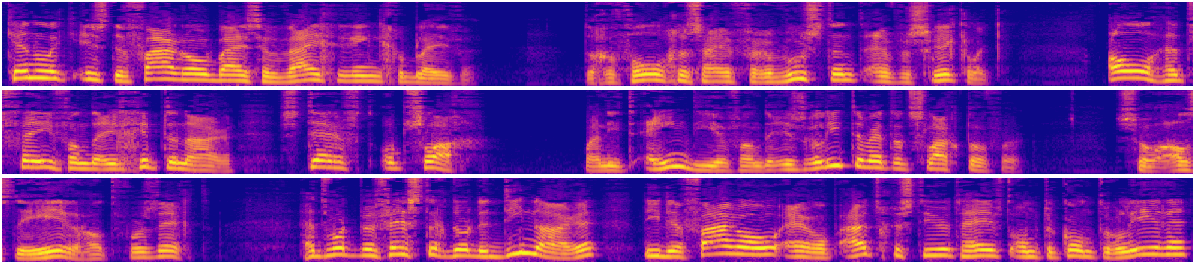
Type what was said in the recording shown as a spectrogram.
Kennelijk is de farao bij zijn weigering gebleven. De gevolgen zijn verwoestend en verschrikkelijk. Al het vee van de Egyptenaren sterft op slag. Maar niet één dier van de Israëlieten werd het slachtoffer, zoals de Heer had voorzegd. Het wordt bevestigd door de dienaren die de farao erop uitgestuurd heeft om te controleren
